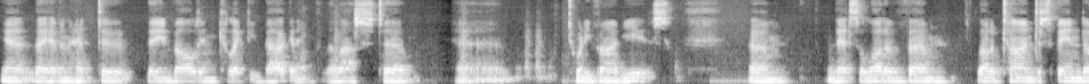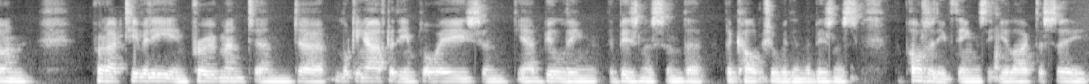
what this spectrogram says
you know, they haven't had to be involved in collective bargaining for the last uh, uh, 25 years. Um, that's a lot of um, lot of time to spend on productivity improvement and uh, looking after the employees and you know, building the business and the, the culture within the business positive things that you like to see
